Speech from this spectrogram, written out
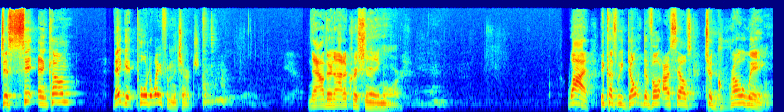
just sit and come, they get pulled away from the church. Now they're not a Christian anymore. Why? Because we don't devote ourselves to growing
